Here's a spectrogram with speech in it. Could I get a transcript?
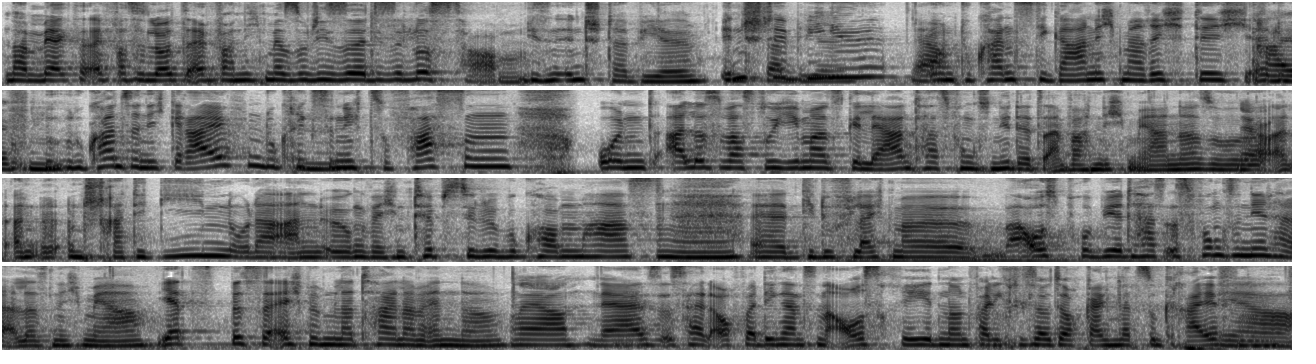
man merkt halt einfach, dass die Leute einfach nicht mehr so diese, diese Lust haben. Die sind instabil. Instabil, instabil ja. und du kannst die gar nicht mehr richtig äh, greifen. Du, du, kannst sie nicht greifen, du kriegst mhm. sie nicht zu fassen und alles, was du jemals gelernt hast, funktioniert jetzt einfach nicht mehr. Ne? So ja. an, an, Strategien oder an irgendwelchen Tipps, die du bekommen hast, mhm. äh, die du vielleicht mal ausprobiert hast. Es funktioniert halt alles nicht mehr. Jetzt bist du echt mit dem Latein am Ende. Ja, ja, es ist halt auch bei den ganzen Ausreden und weil die kriegst Leute auch gar nicht mehr zu greifen. Ja.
